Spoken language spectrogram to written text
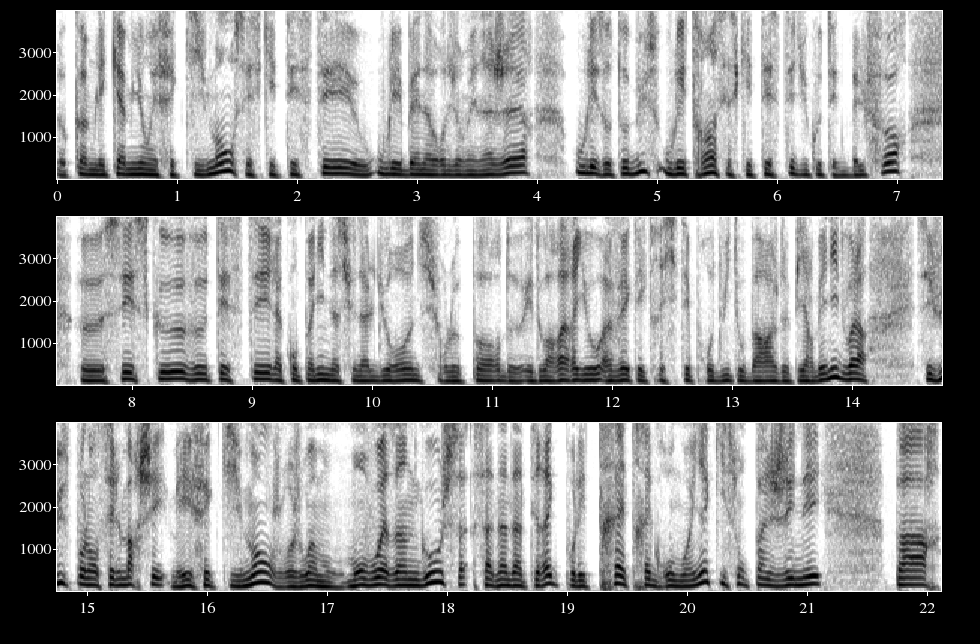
euh, comme les camions effectivement, c'est ce qui est testé, ou les bennes à ordures ménagères, ou les autobus, ou les trains, c'est ce qui est testé du côté de Belfort, euh, c'est ce que veut tester la Compagnie nationale du Rhône sur le port d'Édouard Herriot avec l'électricité produite au barrage de Pierre-Bénite, voilà, c'est juste pour lancer le marché, mais effectivement, je rejoins mon, voisin de gauche, ça, n'a d'intérêt que pour les très très gros moyens qui ne sont pas gênés par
